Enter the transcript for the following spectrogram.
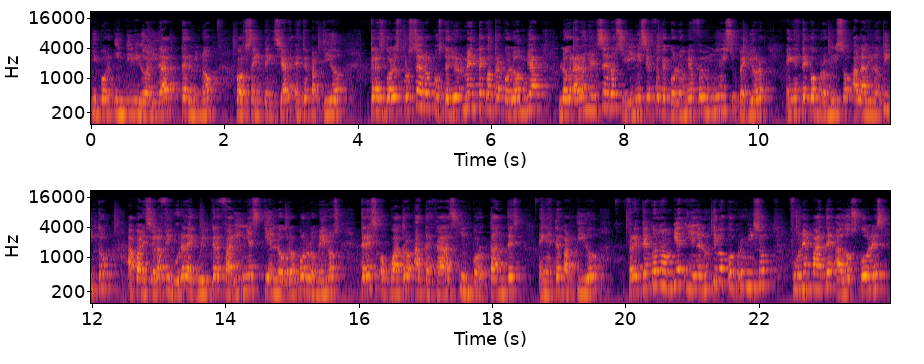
y por individualidad terminó por sentenciar este partido tres goles por cero. Posteriormente contra Colombia lograron el cero. Si bien es cierto que Colombia fue muy superior en este compromiso a la Vinotinto, apareció la figura de Wilker Fariñas, quien logró por lo menos tres o cuatro atajadas importantes en este partido frente a Colombia y en el último compromiso fue un empate a dos goles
